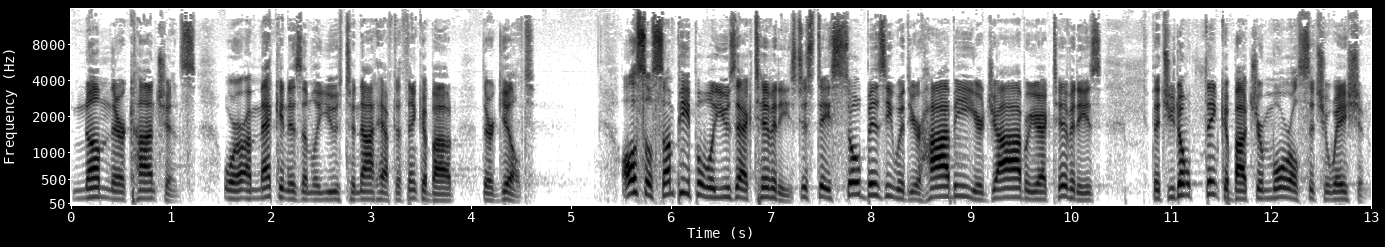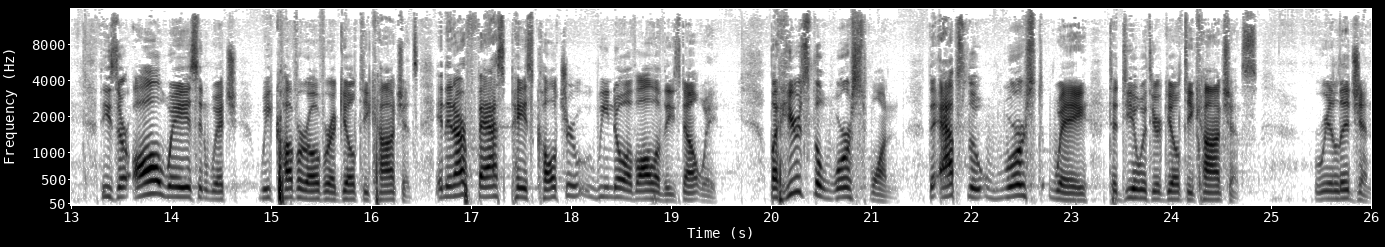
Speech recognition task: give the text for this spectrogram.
numb their conscience or a mechanism they'll use to not have to think about their guilt. Also, some people will use activities. Just stay so busy with your hobby, your job, or your activities that you don't think about your moral situation. These are all ways in which we cover over a guilty conscience. And in our fast paced culture, we know of all of these, don't we? But here's the worst one the absolute worst way to deal with your guilty conscience religion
